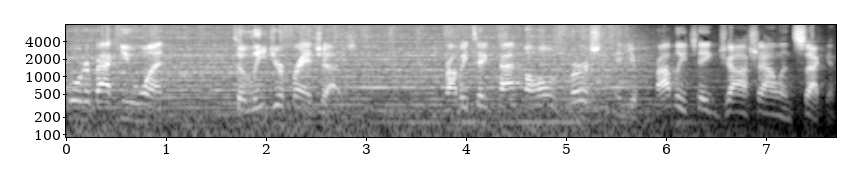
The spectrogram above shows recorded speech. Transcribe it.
quarterback you want to lead your franchise, you probably take Pat Mahomes first and you probably take Josh Allen second.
